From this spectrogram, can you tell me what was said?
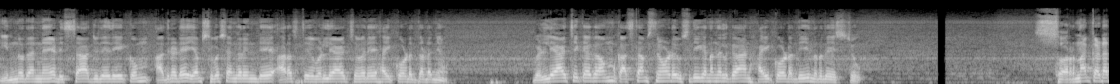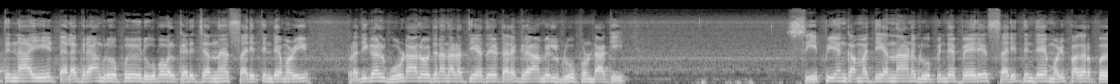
ഇന്നു തന്നെ ഡിസ്ചാർജ് ചെയ്തേക്കും അതിനിടെ എം ശിവശങ്കറിന്റെ അറസ്റ്റ് വെള്ളിയാഴ്ച വരെ ഹൈക്കോടതി തടഞ്ഞു. വെള്ളിയാഴ്ചക്കകം കസ്റ്റംസിനോട് വിശദീകരണം നൽകാൻ ഹൈക്കോടതി നിർദ്ദേശിച്ചു. സ്വർണക്കടത്തിനായി ടെലഗ്രാം ഗ്രൂപ്പ് രൂപവൽക്കരിച്ചെന്ന് സരിത്തിന്റെ മൊഴി പ്രതികൾ ഗൂഢാലോചന നടത്തിയത് ടെലഗ്രാമിൽ ഗ്രൂപ്പുണ്ടാക്കി. സി പി എം കമ്മിറ്റി എന്നാണ് ഗ്രൂപ്പിന്റെ പേര് സരിത്തിന്റെ മൊഴിപ്പകർപ്പ്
